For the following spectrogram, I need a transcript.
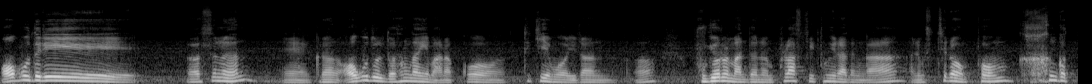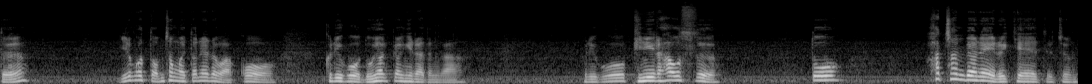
어부들이 어, 쓰는 예, 그런 어구들도 상당히 많았고 특히 뭐 이런 어, 부교를 만드는 플라스틱 통이라든가 아니면 스티로폼 큰 것들 이런 것도 엄청 많이 떠내려왔고 그리고 농약병이라든가 그리고 비닐 하우스 또 하천변에 이렇게 좀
